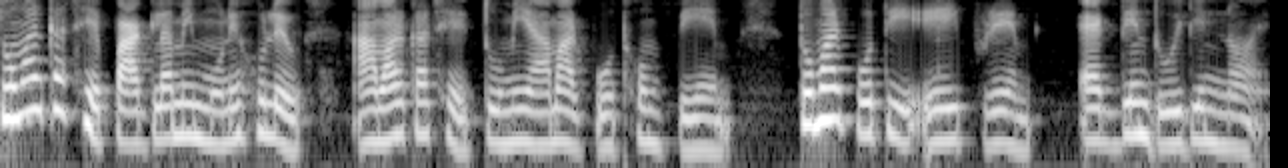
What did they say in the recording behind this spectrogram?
তোমার কাছে পাগলামি মনে হলেও আমার কাছে তুমি আমার প্রথম প্রেম। তোমার প্রতি এই প্রেম একদিন দুই দিন নয়।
